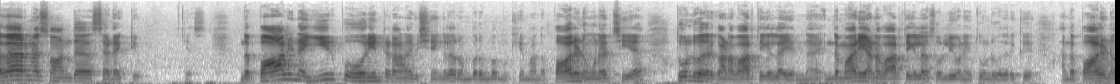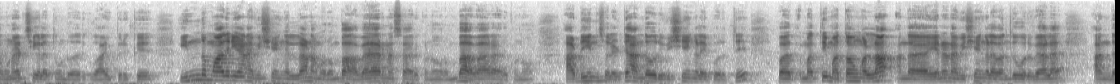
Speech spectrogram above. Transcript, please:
awareness on the seductive as இந்த பாலின ஈர்ப்பு ஓரியன்டான விஷயங்களை ரொம்ப ரொம்ப முக்கியமாக அந்த பாலின உணர்ச்சியை தூண்டுவதற்கான வார்த்தைகள்லாம் என்ன? இந்த மாதிரியான வார்த்தைகள்லாம் சொல்லி உன்னை தூண்டுவதற்கு அந்த பாலின உணர்ச்சிகளை தூண்டுவதற்கு வாய்ப்பு இருக்குது இந்த மாதிரியான விஷயங்கள்லாம் நம்ம ரொம்ப அவேர்னஸாக இருக்கணும் ரொம்ப அவேராக இருக்கணும் அப்படின்னு சொல்லிட்டு அந்த ஒரு விஷயங்களை பொறுத்து மற்ற மற்றவங்கள்லாம் மற்றவங்கெல்லாம் அந்த என்னென்ன விஷயங்களை வந்து ஒரு வேலை அந்த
